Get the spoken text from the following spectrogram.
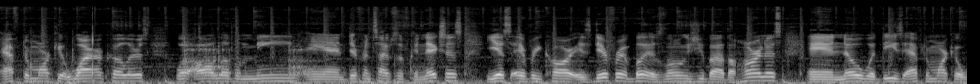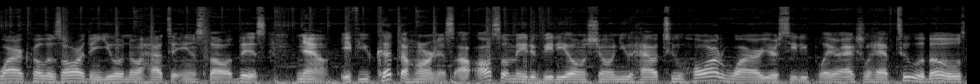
aftermarket wire colors, what all of them mean, and different types of connections. Yes, every car is different, but as long as you buy the harness and know what these aftermarket wire colors are, then you'll know how to install this. Now, if you cut the harness, I also made a video on showing you how to hardwire your CD player. I actually have two of those,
